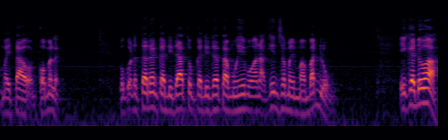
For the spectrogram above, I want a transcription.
may tao ang COMELEC. Ug na tanang kandidato kandidata muhimo ana kinsa may mabadlong. Ikaduha,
